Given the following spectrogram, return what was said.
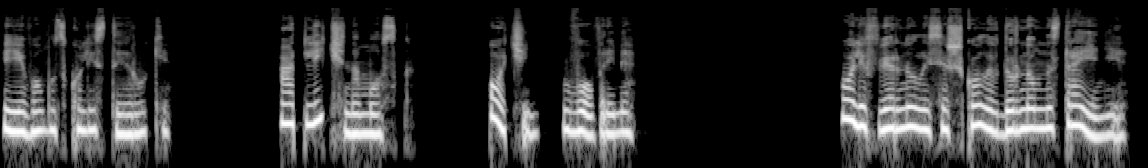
и его мускулистые руки. Отлично, мозг. Очень вовремя. Олив вернулась из школы в дурном настроении,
